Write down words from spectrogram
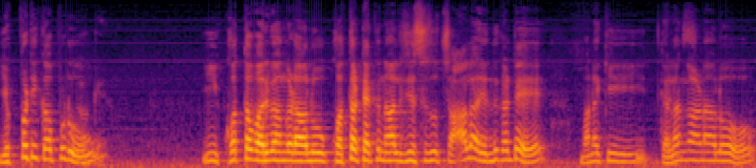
ఎప్పటికప్పుడు ఈ కొత్త వరి వంగడాలు కొత్త టెక్నాలజీస్ చాలా ఎందుకంటే మనకి తెలంగాణలో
